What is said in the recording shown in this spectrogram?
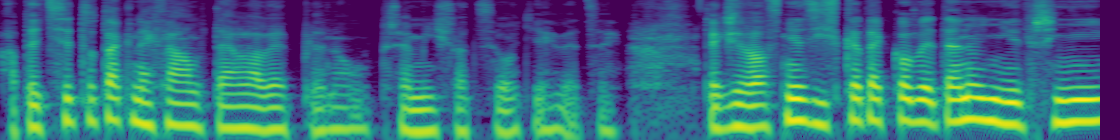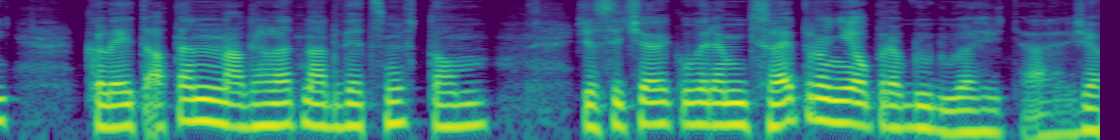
A teď si to tak nechám v té hlavě plynout, přemýšlet si o těch věcech. Takže vlastně získat jakoby ten vnitřní klid a ten nadhled nad věcmi v tom, že si člověk uvědomí, co je pro ně opravdu důležité. Že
